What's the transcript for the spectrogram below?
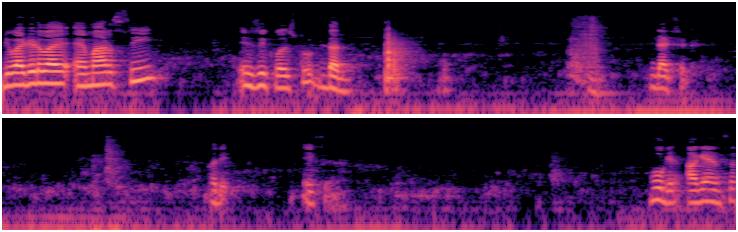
divided by m r c is equals to done that's it अरे, एक सेकेंड हो गया, आ गया आंसर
